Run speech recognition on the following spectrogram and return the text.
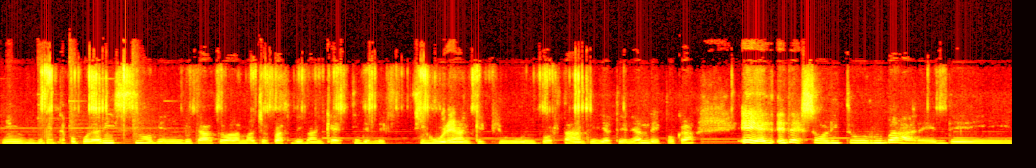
diventa popolarissimo, viene invitato alla maggior parte dei banchetti delle figure anche più importanti di Atene all'epoca e, ed è solito rubare dei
